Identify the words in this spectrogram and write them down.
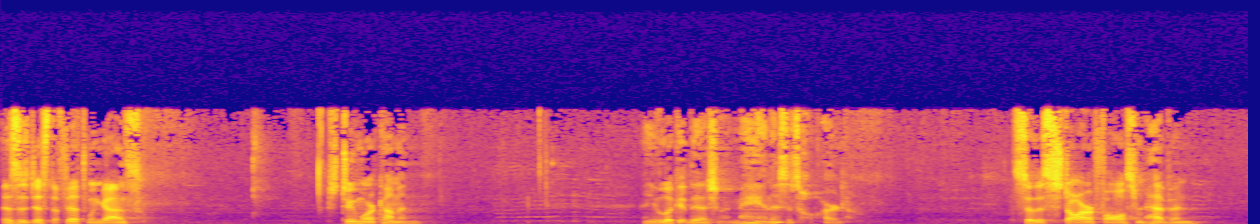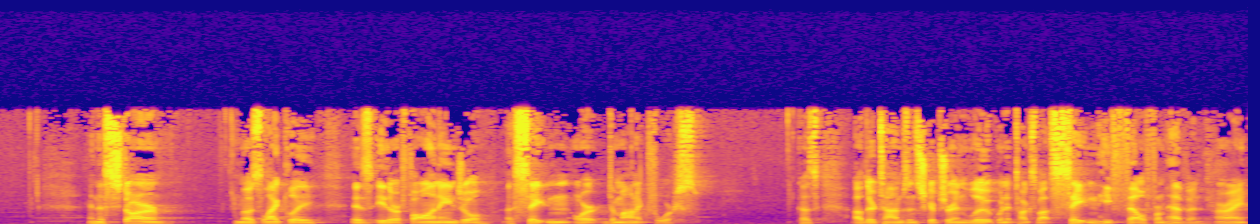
This is just the fifth one, guys. There's two more coming. And you look at this, like, man, this is hard. So the star falls from heaven, and the star most likely is either a fallen angel, a Satan, or demonic force. Because other times in Scripture, in Luke, when it talks about Satan, he fell from heaven, all right?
